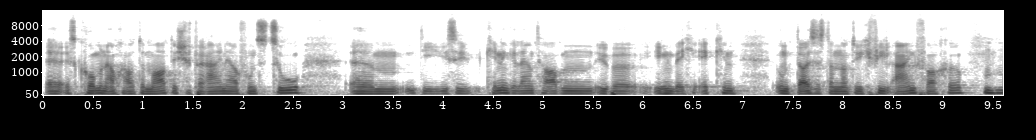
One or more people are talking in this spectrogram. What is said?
Äh, es kommen auch automatisch Vereine auf uns zu ähm, die, die sie kennengelernt haben über irgendwelche Ecken. Und da ist es dann natürlich viel einfacher. Mhm.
